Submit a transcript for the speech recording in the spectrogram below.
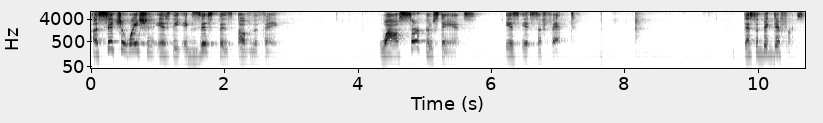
A situation is the existence of the thing, while circumstance is its effect. That's a big difference.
